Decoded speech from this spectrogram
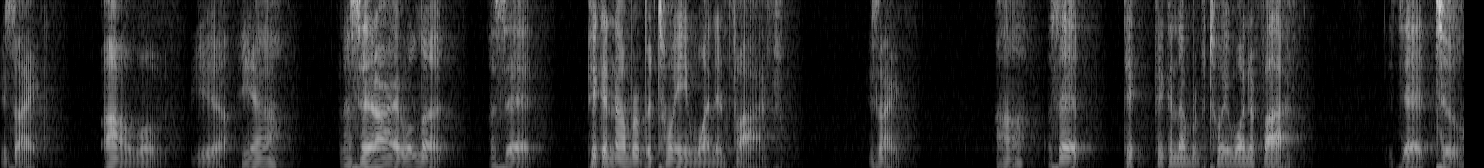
He's like, Oh, well, yeah, yeah. And I said, All right, well, look, I said, pick a number between one and five. He's like, Huh? I said, Pick pick a number between one and five. He said two.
